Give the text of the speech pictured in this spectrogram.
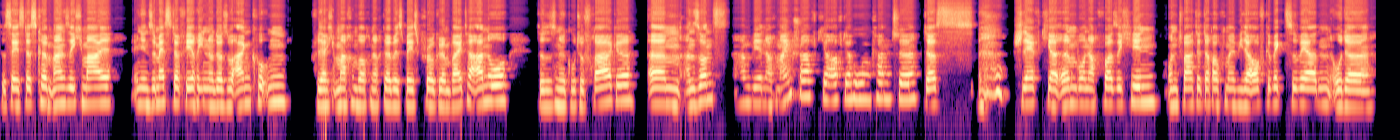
Das heißt, das könnte man sich mal in den Semesterferien oder so angucken. Vielleicht machen wir auch nach Global Space Program weiter Anno. Das ist eine gute Frage. Ähm, ansonsten haben wir noch Minecraft hier auf der hohen Kante. Das schläft ja irgendwo noch vor sich hin und wartet darauf, mal wieder aufgeweckt zu werden. Oder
